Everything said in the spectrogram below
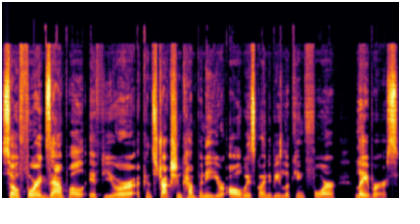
So, for example, if you're a construction company, you're always going to be looking for laborers.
